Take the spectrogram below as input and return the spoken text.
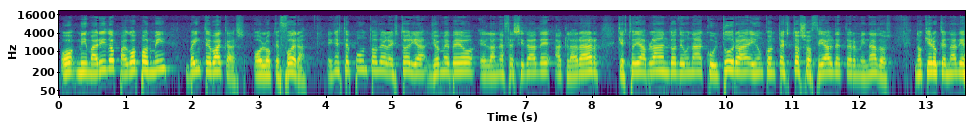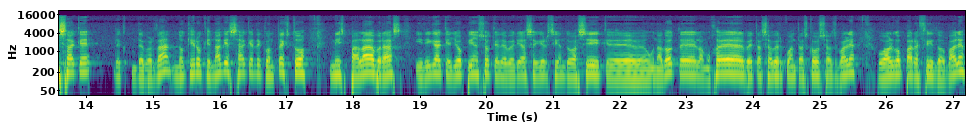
o mi marido pagó por mí 20 vacas o lo que fuera. En este punto de la historia yo me veo en la necesidad de aclarar que estoy hablando de una cultura y un contexto social determinados. No quiero que nadie saque de, verdad, no quiero que nadie saque de contexto mis palabras y diga que yo pienso que debería seguir siendo así, que una dote, la mujer, vete a saber cuántas cosas, ¿vale? O algo parecido, ¿vale?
